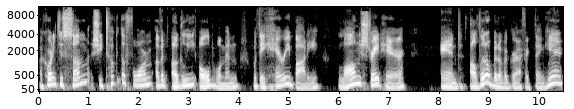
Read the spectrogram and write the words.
According to some she took the form of an ugly old woman with a hairy body long straight hair and a little bit of a graphic thing here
